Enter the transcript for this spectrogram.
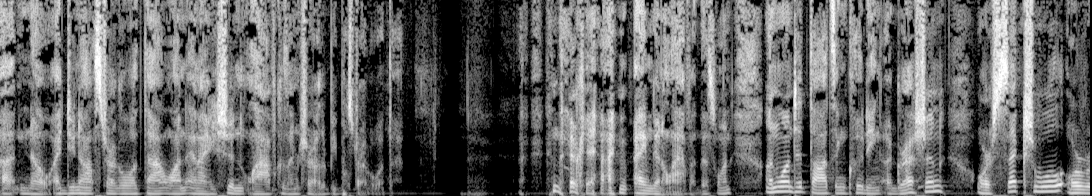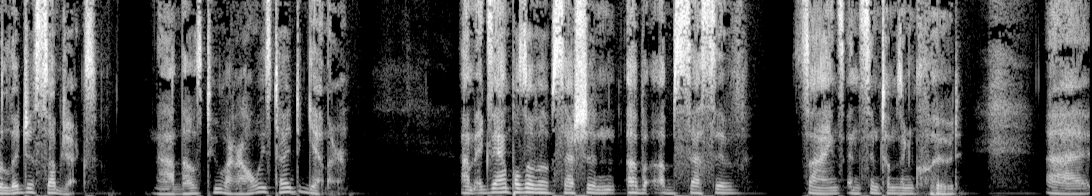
Uh, no, I do not struggle with that one, and I shouldn't laugh because I'm sure other people struggle with that. okay, I'm, I'm going to laugh at this one. Unwanted thoughts, including aggression or sexual or religious subjects. Now, those two are always tied together. Um, examples of obsession of obsessive signs and symptoms include, uh,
